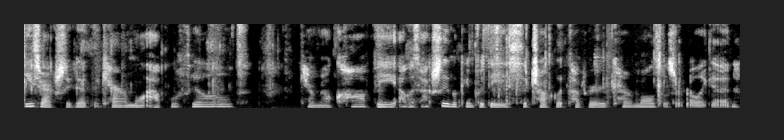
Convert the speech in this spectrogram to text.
These are actually good. The caramel apple filled caramel coffee. I was actually looking for these, the chocolate covered caramels. Those are really good.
